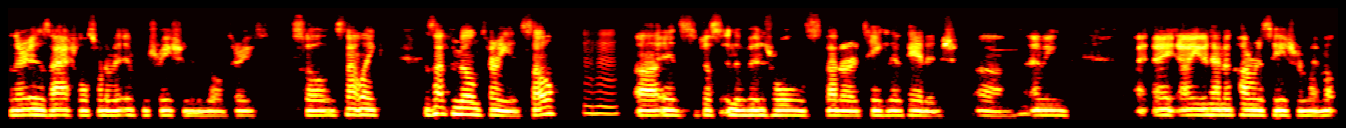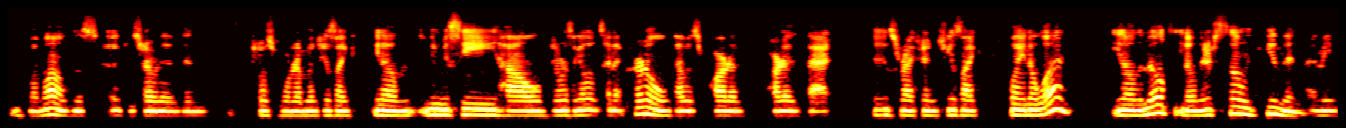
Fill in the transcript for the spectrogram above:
And there is actual sort of an infiltration in the military. So it's not like it's not the military itself. Mm-hmm. Uh, it's just individuals that are taking advantage. Um, I mean, I, I, I, even had a conversation with my mom, my mom who's a conservative and close supporter, but she's like, you know, when we see how there was like a lieutenant colonel that was part of part of that insurrection, she's like, well, you know what? You know, the military, you know, they're still human. I mean,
